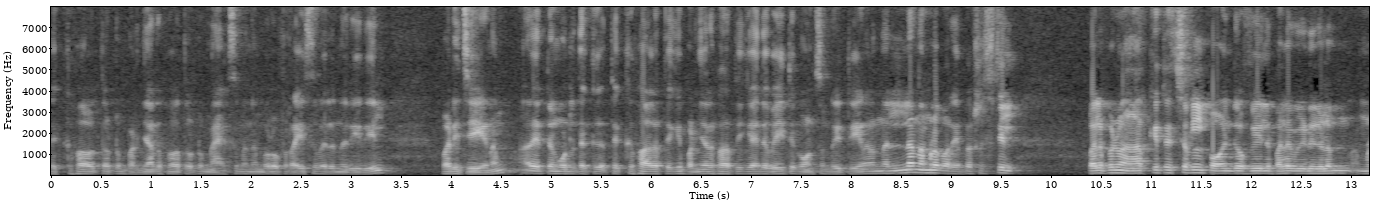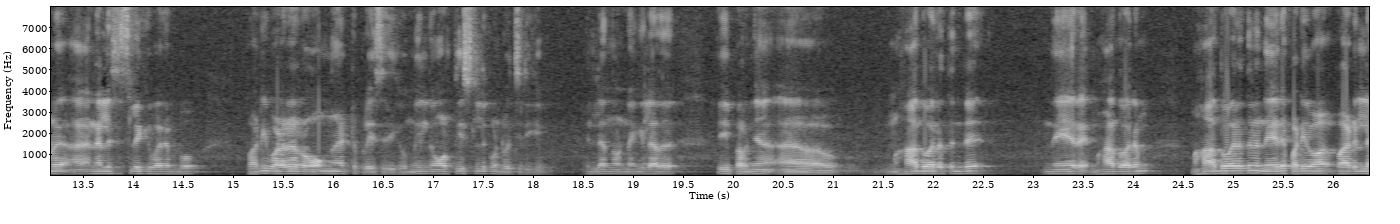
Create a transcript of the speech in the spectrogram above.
തെക്ക് ഭാഗത്തോട്ടും പടിഞ്ഞാറ് ഭാഗത്തോട്ടും മാക്സിമം നമ്പർ ഓഫ് റൈസ് വരുന്ന രീതിയിൽ പടി ചെയ്യണം. അത് ഏറ്റവും കൂടുതൽ തെക്ക് തെക്ക് ഭാഗത്തേക്ക് പടിഞ്ഞാറ് ഭാഗത്തേക്ക് അതിന്റെ വെയിറ്റ് കോൺസെൻട്രേറ്റ് ചെയ്യണം. എന്നെല്ലാം നമ്മൾ പറയും. പക്ഷേ സ്റ്റിൽ പലപ്പോഴും ആർക്കിടെക്ചറൽ പോയിന്റ് ഓഫ് വ്യൂവിൽ പല വീടുകളും നമ്മുടെ അനാലിസിസിലേക്ക് വരുമ്പോൾ പടി വളരെ റോങ് ആയിട്ട് പ്ലേസ് ചെയ്തിരിക്കും ഒന്നിൽ നോർത്ത് ഈസ്റ്റിൽ കൊണ്ടുവച്ചിരിക്കും ഇല്ലെന്നുണ്ടെങ്കിൽ അത് ഈ പറഞ്ഞ മഹാദ്വാരത്തിന്റെ നേരെ മഹാദ്വാരം മഹാദ്വാരത്തിന് നേരെ പടി പാടില്ല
